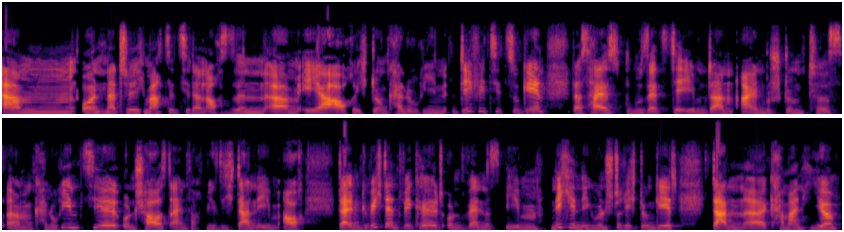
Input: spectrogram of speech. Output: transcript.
Ähm, und und natürlich macht es jetzt hier dann auch Sinn, ähm, eher auch Richtung Kaloriendefizit zu gehen. Das heißt, du setzt dir eben dann ein bestimmtes ähm, Kalorienziel und schaust einfach, wie sich dann eben auch dein Gewicht entwickelt. Und wenn es eben nicht in die gewünschte Richtung geht, dann äh, kann man hier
